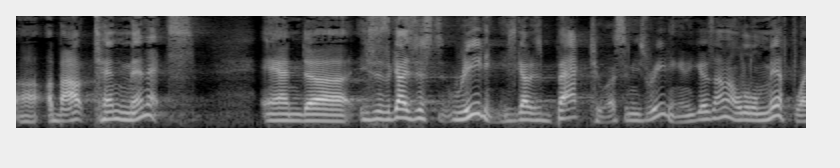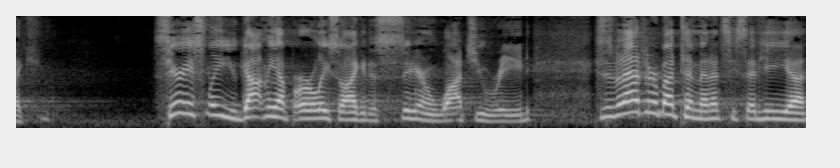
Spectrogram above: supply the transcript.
uh, about 10 minutes. And uh, he says, the guy's just reading. He's got his back to us and he's reading. And he goes, I'm a little miffed. Like, seriously, you got me up early so I could just sit here and watch you read. He says, but after about 10 minutes, he said he, uh,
